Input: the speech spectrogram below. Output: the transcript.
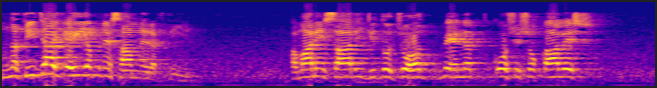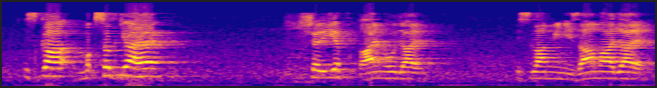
نتیجہ یہی اپنے سامنے رکھتی ہیں۔ ہماری ساری جد و جہد، محنت، کوشش و کاوش، اس کا مقصد کیا ہے؟ شریعت قائم ہو جائے، اسلامی نظام آ جائے،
